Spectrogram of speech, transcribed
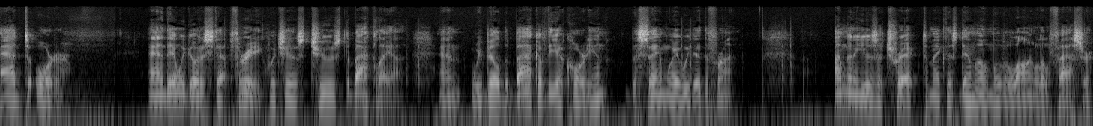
Add to Order. And then we go to step three, which is choose the back layout. And we build the back of the accordion the same way we did the front. I'm going to use a trick to make this demo move along a little faster.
